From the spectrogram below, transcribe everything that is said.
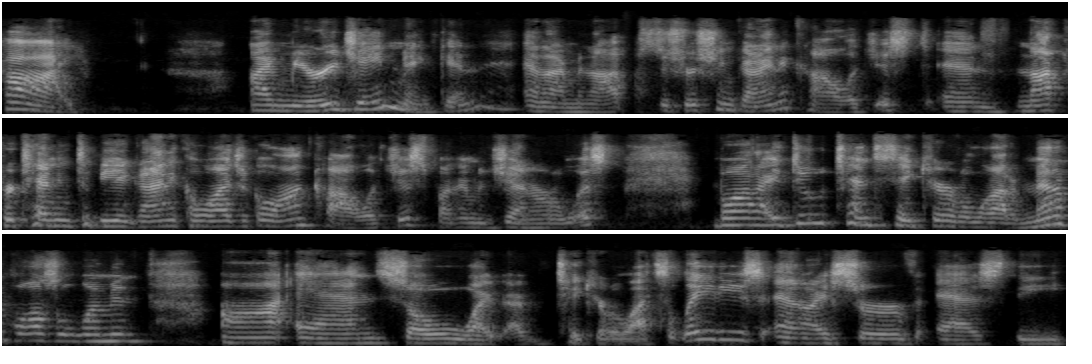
Hi, I'm Mary Jane Minkin, and I'm an obstetrician gynecologist, and not pretending to be a gynecological oncologist, but I'm a generalist. But I do tend to take care of a lot of menopausal women, uh, and so I, I, take care of lots of ladies, and I serve as the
